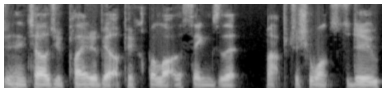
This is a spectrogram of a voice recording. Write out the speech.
an intelligent player. He'd be able to pick up a lot of the things that Matt Patricia wants to do,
